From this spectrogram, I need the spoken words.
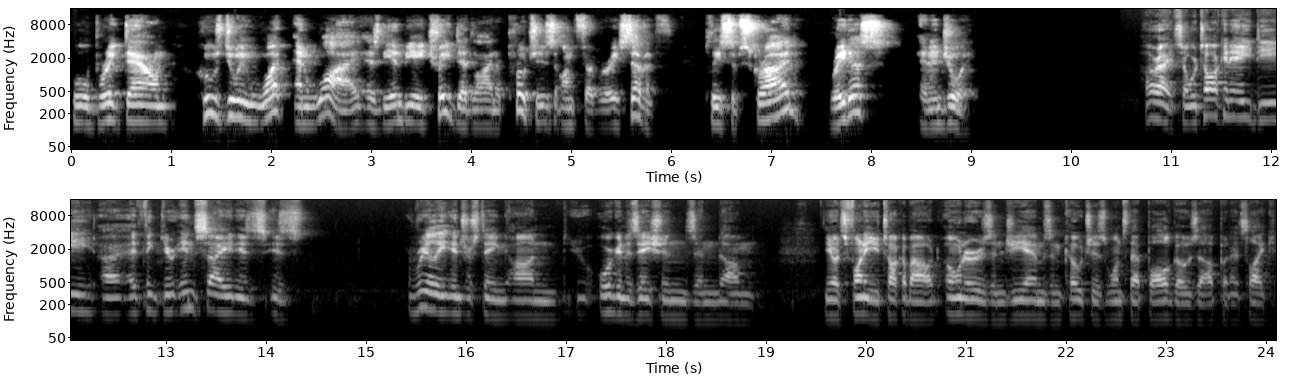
who will break down who's doing what and why as the NBA trade deadline approaches on February 7th. Please subscribe, rate us, and enjoy. All right, so we're talking AD. Uh, I think your insight is is really interesting on organizations and um, you know it's funny you talk about owners and GMs and coaches once that ball goes up and it's like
